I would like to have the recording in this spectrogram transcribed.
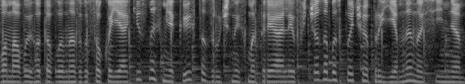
Вона виготовлена з високоякісних, м'яких та зручних матеріалів, що забезпечує приємне носіння.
